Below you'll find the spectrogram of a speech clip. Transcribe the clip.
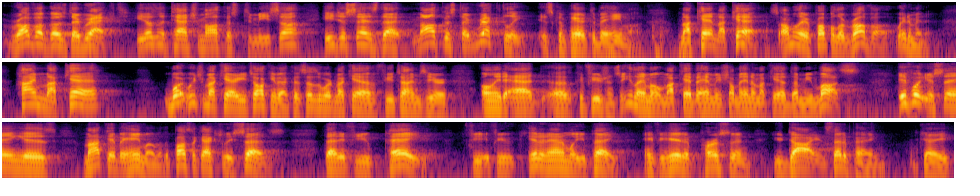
Rava goes direct. He doesn't attach Malchus to Misa. He just says that Malchus directly is compared to Behema. Makeh, Makeh. So I'm going to popular Rava. Wait a minute. Hi, Makeh. What, which Makeh are you talking about? Because it says the word Makeh a few times here, only to add uh, confusion. So Ilemo, Makeh, Behema, Shalmena, Makeh, Adam, you must. If what you're saying is Makeh, Behema, but the Pasuk actually says that if you pay, if you, if you hit an animal, you pay. And if you hit a person, you die instead of paying. Okay?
